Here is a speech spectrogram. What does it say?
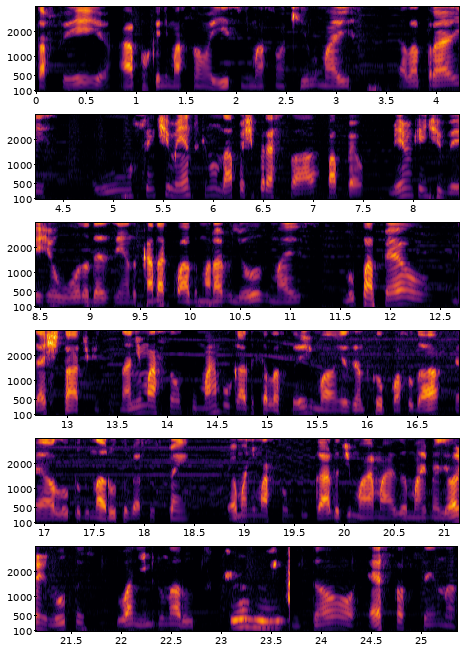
tá feia, ah, porque a animação é isso, animação é aquilo, mas ela traz um sentimento que não dá para expressar papel. Mesmo que a gente veja o Oda desenhando cada quadro maravilhoso, mas no papel é estático. Na animação, por mais bugada que ela seja, um exemplo que eu posso dar é a luta do Naruto versus Pen. É uma animação bugada demais, mas é uma das melhores lutas do anime do Naruto. Uhum. Então, essa cena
